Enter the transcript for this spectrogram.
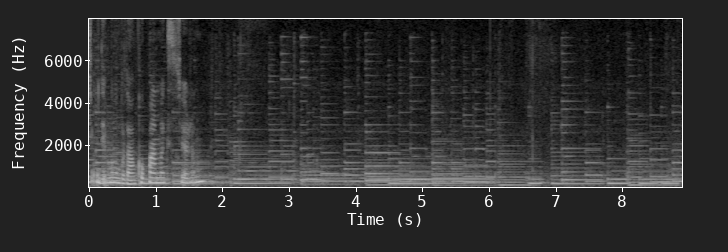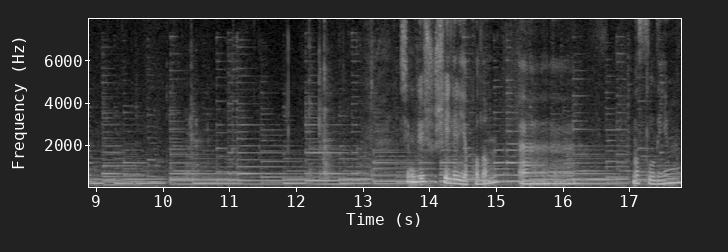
Şimdi bunu buradan koparmak istiyorum. Şimdi şu şeyleri yapalım. Ee, nasıl diyeyim?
